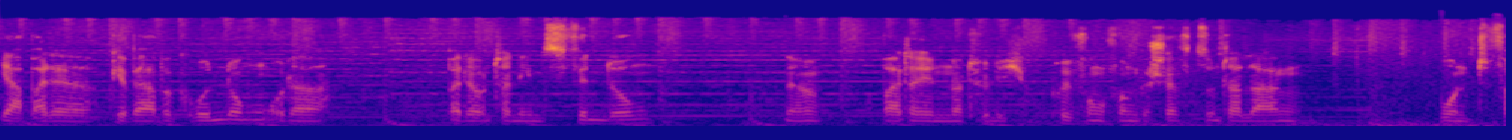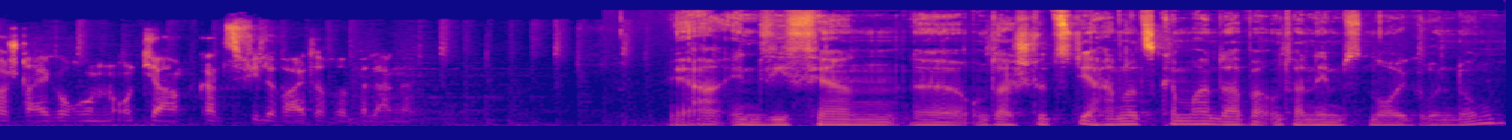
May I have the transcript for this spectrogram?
ja, bei der Gewerbegründung oder bei der Unternehmensfindung. Ne? Weiterhin natürlich Prüfung von Geschäftsunterlagen und Versteigerungen und ja, ganz viele weitere Belange. Ja, inwiefern äh, unterstützt die Handelskammer da bei Unternehmensneugründungen?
